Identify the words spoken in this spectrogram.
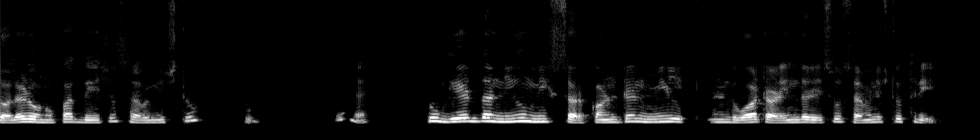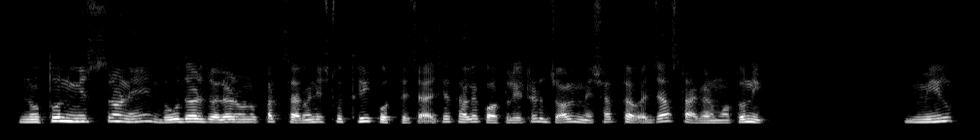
জলের অনুপাত দিয়েছে সেভেন ইস টু টু ঠিক আছে? To get the new mixture content milk and water in the ratio seven is to three নতুন মিশ্রণে দুধ আর জলের অনুপাত সেভেন ইস টু থ্রি করতে চাইছে, তাহলে কত লিটার জল মেশাতে হবে? জাস্ট আগের মতনই। Milk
